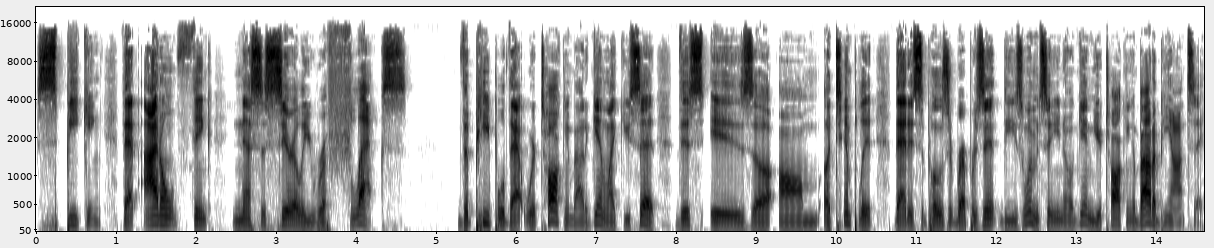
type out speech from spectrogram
speaking that I don't think necessarily reflects the people that we're talking about. Again, like you said, this is um, a template that is supposed to represent these women. So, you know, again, you're talking about a Beyonce,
